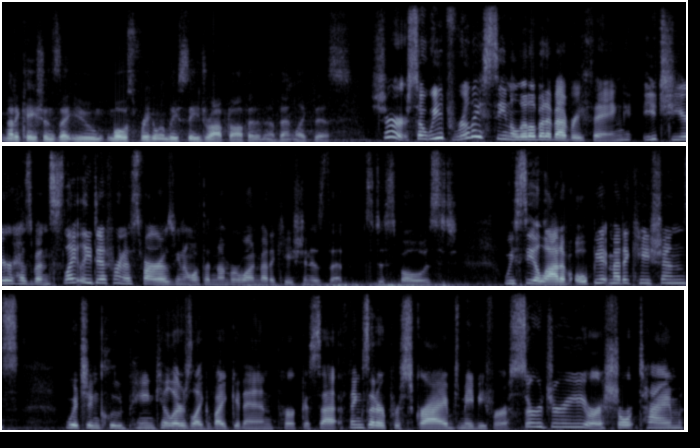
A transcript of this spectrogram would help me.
medications that you most frequently see dropped off at an event like this? Sure. So we've really seen a little bit of everything. Each year has been slightly different as far as, you know, what the number one medication is that's disposed. We see a lot of opiate medications, which include painkillers like Vicodin, Percocet, things that are prescribed maybe for a surgery or a short time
